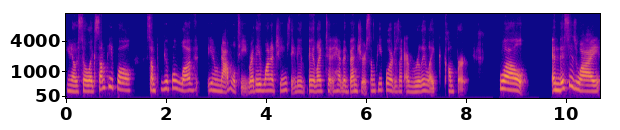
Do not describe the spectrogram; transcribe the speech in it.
you know, so like some people some people love you know novelty right? They want to change things they, they like to have adventure some people are just like i really like comfort. Well and this is why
